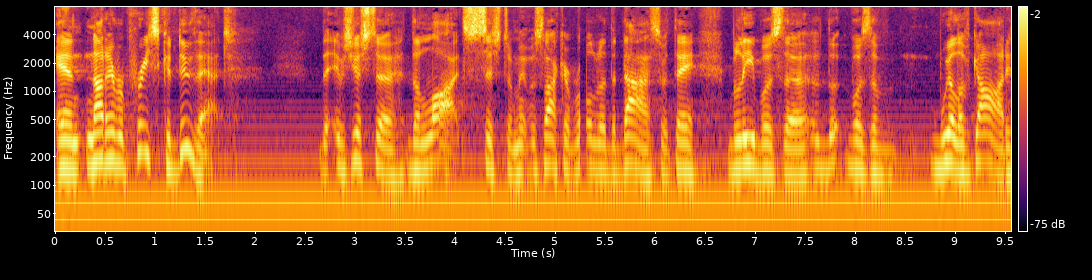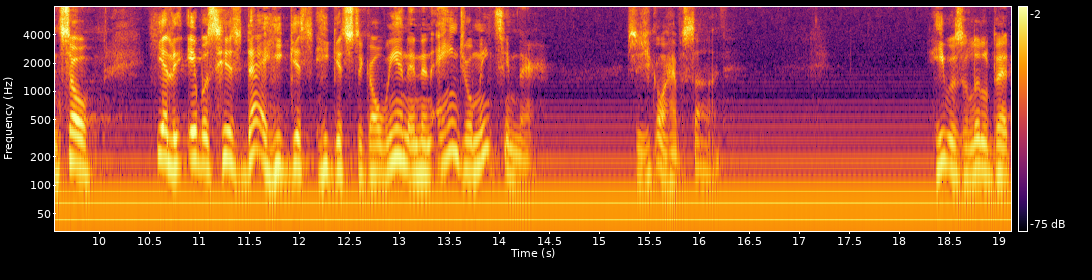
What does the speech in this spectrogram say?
And not every priest could do that. It was just a, the lot system. It was like a roll of the dice, what they believe was the, the was the will of God. And so he had, it was his day. He gets, he gets to go in, and an angel meets him there. He says, You're going to have a son. He was a little bit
